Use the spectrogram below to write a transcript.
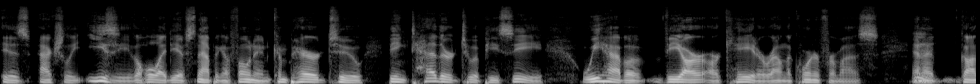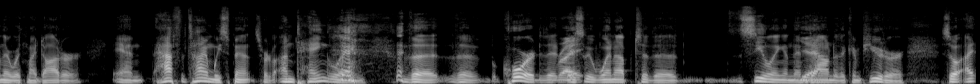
is actually easy, the whole idea of snapping a phone in compared to being tethered to a PC. We have a VR arcade around the corner from us, and Hmm. I've gone there with my daughter. And half the time we spent sort of untangling the the cord that Right. basically went up to the ceiling and then Yeah. down to the computer. So I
